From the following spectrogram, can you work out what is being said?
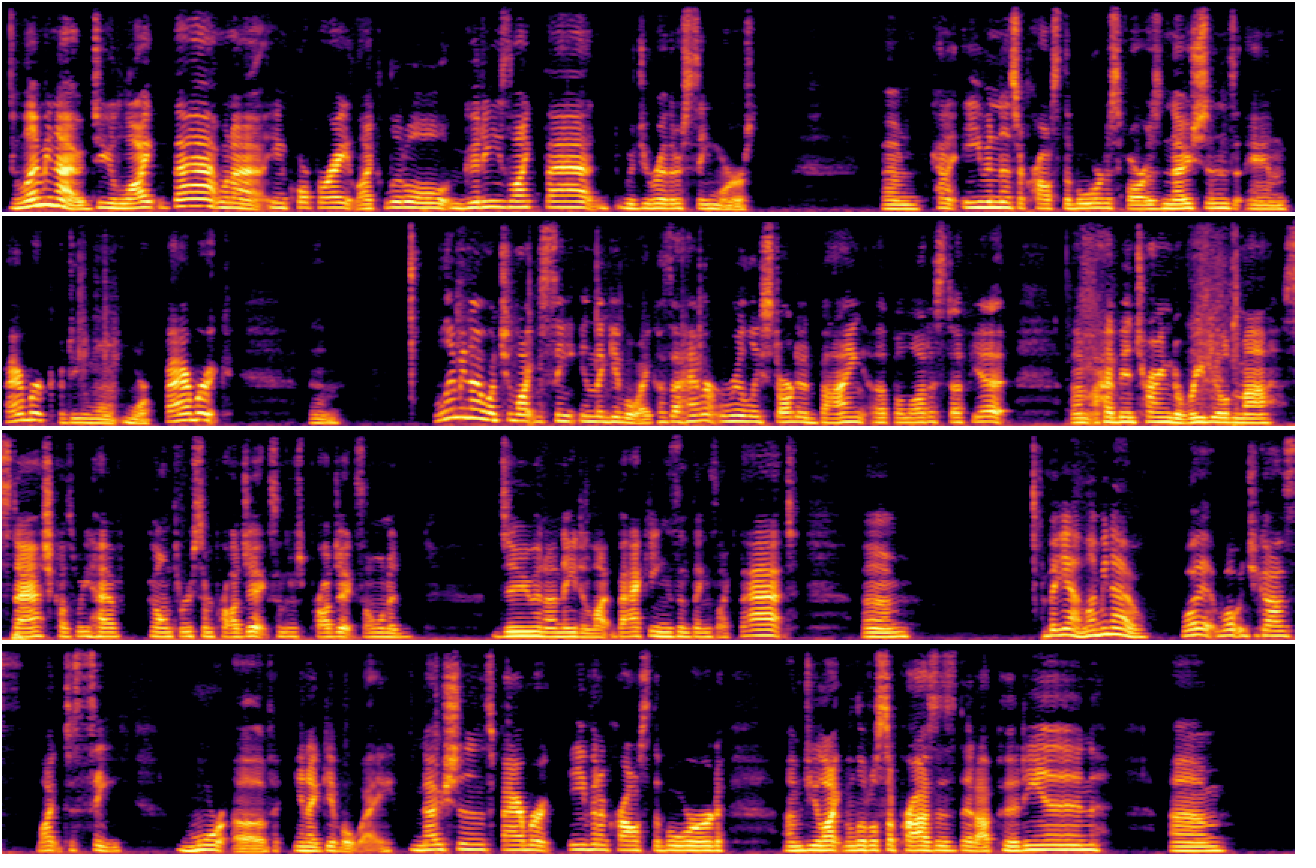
let me know. Do you like that when I incorporate like little goodies like that? Would you rather see more um, kind of evenness across the board as far as notions and fabric? Or do you want more fabric? Um, let me know what you'd like to see in the giveaway because I haven't really started buying up a lot of stuff yet. Um, I have been trying to rebuild my stash because we have gone through some projects and there's projects I want to do and I needed like backings and things like that. Um, but yeah, let me know. What, what would you guys like to see more of in a giveaway? Notions, fabric, even across the board. Um, do you like the little surprises that I put in? Um,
